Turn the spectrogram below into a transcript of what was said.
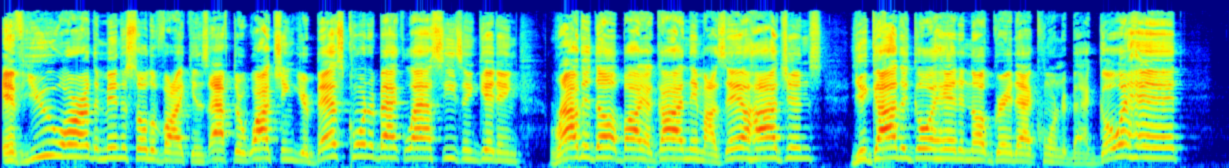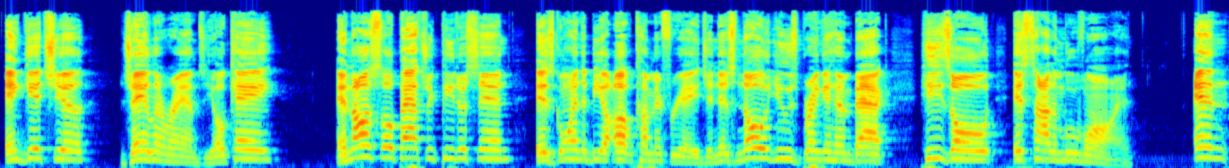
If you are the Minnesota Vikings after watching your best cornerback last season getting routed up by a guy named Isaiah Hodgins, you got to go ahead and upgrade that cornerback. Go ahead and get you Jalen Ramsey, okay? And also, Patrick Peterson is going to be an upcoming free agent. There's no use bringing him back. He's old. It's time to move on. And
